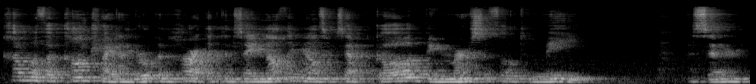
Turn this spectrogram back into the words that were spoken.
Come with a contrite and broken heart that can say nothing else except, God, be merciful to me, a sinner.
